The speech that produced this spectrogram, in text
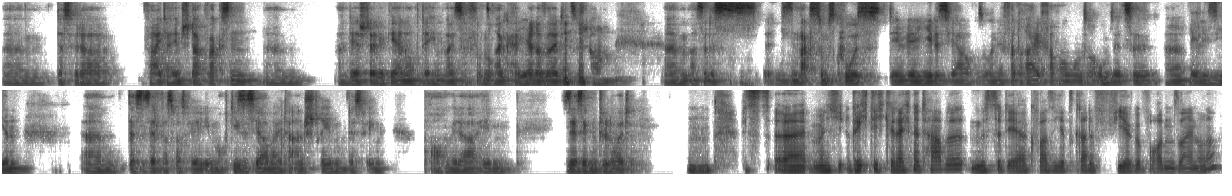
ähm, dass wir da weiterhin stark wachsen. Ähm, an der Stelle gerne auch der Hinweis auf unserer Karriereseite zu schauen. Also das, diesen Wachstumskurs, den wir jedes Jahr auch so in der Verdreifachung unserer Umsätze äh, realisieren, das ist etwas, was wir eben auch dieses Jahr weiter anstreben und deswegen brauchen wir da eben sehr, sehr gute Leute. Mhm. Bist, äh, wenn ich richtig gerechnet habe, müsste der quasi jetzt gerade vier geworden sein, oder?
